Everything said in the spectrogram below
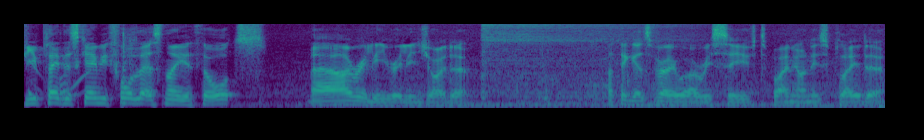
you played this game before, let us know your thoughts. Uh, I really, really enjoyed it. I think it's very well received by anyone who's played it.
